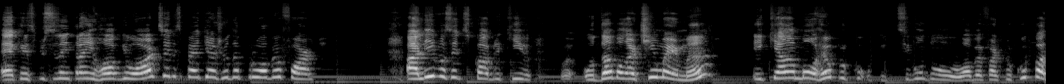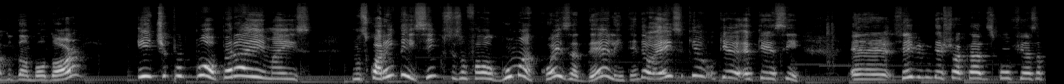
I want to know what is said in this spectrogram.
é, que eles precisam entrar em Hogwarts, eles pedem ajuda pro Aberforth. Ali você descobre que o Dumbledore tinha uma irmã e que ela morreu, por, segundo o Aberforth, por culpa do Dumbledore. E tipo, pô, peraí, mas nos 45 vocês vão falar alguma coisa dele, entendeu? É isso que, que, que assim, é, sempre me deixou aquela desconfiança.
